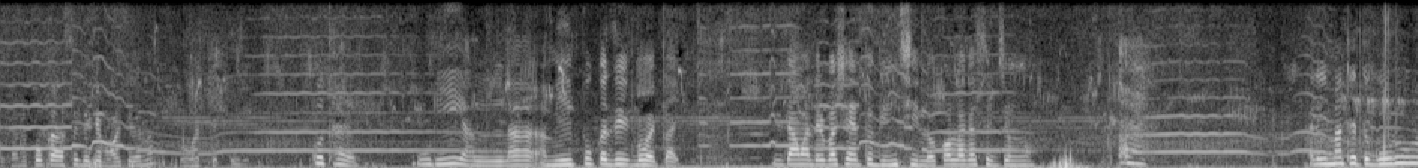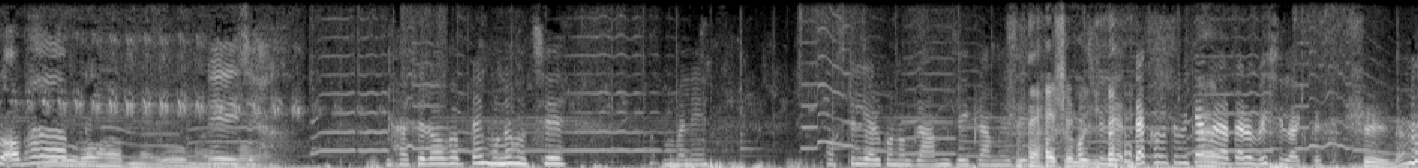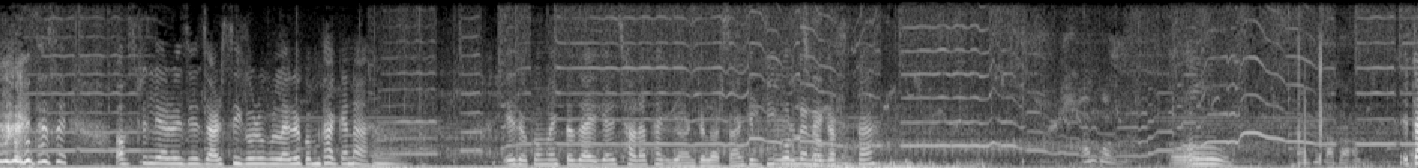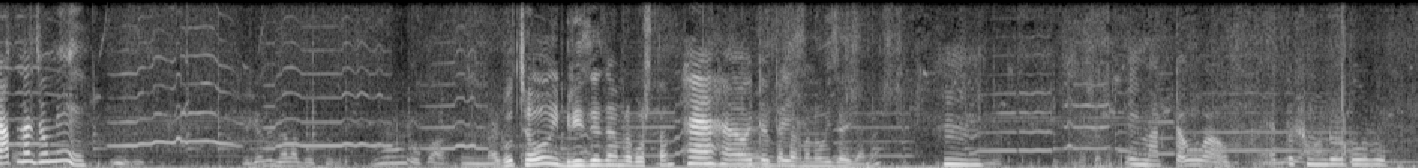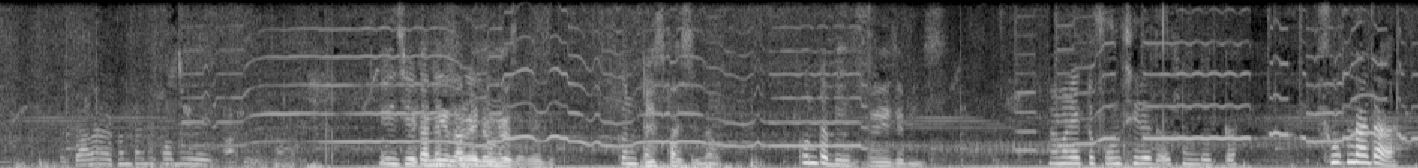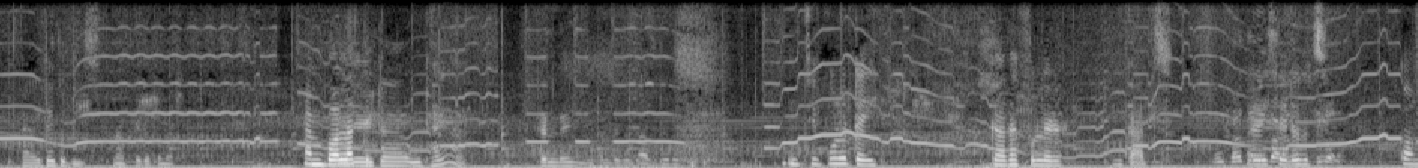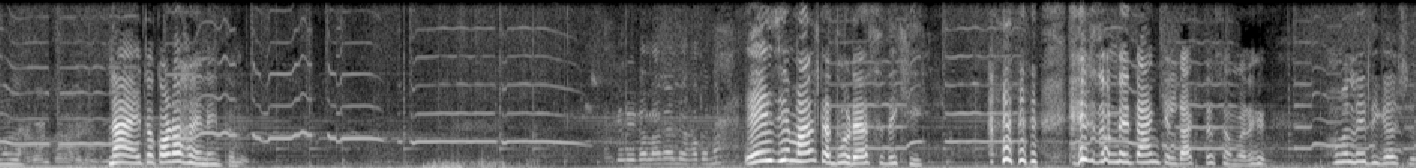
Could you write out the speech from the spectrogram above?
এখানে পোকা আছে দেখে ভয় পেয়ে না ওভারটেক করে। কোথায়? উরি আল্লাহ আমি এই পোকা যে ভয় পাই। আমাদের বাসায় এত দিন ছিল কলা গাছের জন্য। আর এই মাঠে তো গরুর অভাব এই যে ঘাসের অভাবটাই মনে হচ্ছে মানে অস্ট্রেলিয়ার কোনো গ্রাম যে গ্রামে যে অস্ট্রেলিয়া দেখো তুমি ক্যামেরাতে আরও বেশি লাগতেছে। সেই না? মনে হইতেছে অস্ট্রেলিয়ার ওই যে জার্সি গরুগুলো এরকম থাকে না? হ্যাঁ। এরকম একটা জায়গায় ছাড়া থাকে। আঙ্কেল আসছে। আঙ্কেল কি করলেন এখানে? ও এটা আপনার জমি? হুম, বুঝছ ওই ব্রিজে যে আমরা বসতাম হ্যাঁ হ্যাঁ হ্যাঁ, ওইটা মানে ওই জায়গা না? হুম। এই মাঠটা ওয়াও এত সুন্দর গরু। তারা এখন তাহলে কবে এই যে গাঁদা ফুল লাগাইলেও হয়ে যাবে এই যে। কোনটা? বীজ পাইছি না? কোনটা বীজ? এই যে বীজ। আমার একটা ফুল ছিঁড়ে দাও সুন্দরটা। শুকনাটা? হ্যাঁ এটাই তো বীজ। না এটা তোমার। আমি বলাতে এটা উঠায় ফেললেই এখান থেকে গাছ বেরোবে যে পুরোটাই গাঁদা ফুলের গাছ। আর এই সাইডে হচ্ছে কমলা। না এটা করা হয়নি তো। এই যে মালটা ধরে আছে দেখি। এর জন্যই তো আঙ্কেল ডাকতেছে আমার। আমার এদিকে আসো।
